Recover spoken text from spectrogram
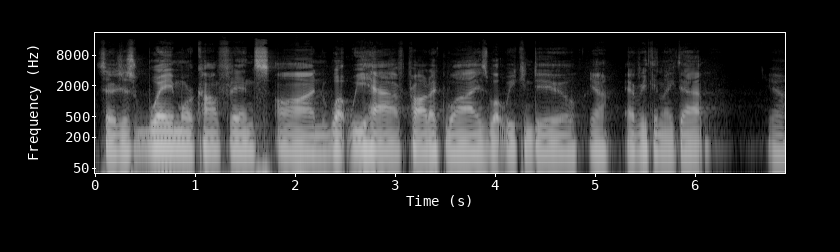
So just way more confidence on what we have product wise, what we can do, Yeah. everything like that. Yeah.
